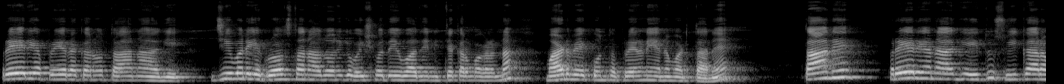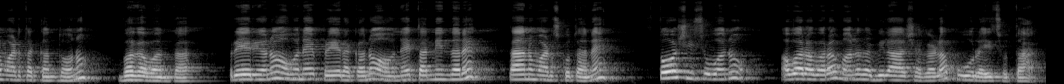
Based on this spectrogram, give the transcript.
ಪ್ರೇರ್ಯ ಪ್ರೇರಕನು ತಾನಾಗಿ. ಜೀವನಿಗೆ ಗೃಹಸ್ಥಾನ ಆದವನಿಗೆ ವೈಶ್ವದೇವಾದಿ ನಿತ್ಯಕರ್ಮಗಳನ್ನು ಮಾಡಬೇಕು ಅಂತ ಪ್ರೇರಣೆಯನ್ನು ಮಾಡ್ತಾನೆ. ತಾನೇ ಪ್ರೇರ್ಯನಾಗಿ ಇದ್ದು ಸ್ವೀಕಾರ ಮಾಡ್ತಕ್ಕಂಥವನು ಭಗವಂತ. ಪ್ರೇರ್ಯನೋ ಅವನೇ, ಪ್ರೇರಕನೋ ಅವನೇ, ತನ್ನಿಂದನೇ ತಾನು ಮಾಡಿಸ್ಕೊತಾನೆ. ತೋಷಿಸುವನು ಅವರವರ ಮನದ ಅಭಿಲಾಷಗಳ ಪೂರೈಸುತ್ತಾ.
